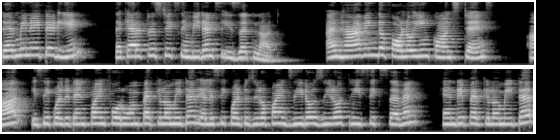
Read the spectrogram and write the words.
terminated in the characteristics impedance Z0 and having the following constants R is equal to 10.4 ohm per kilometer, L is equal to 0.00367 Henry per kilometer,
